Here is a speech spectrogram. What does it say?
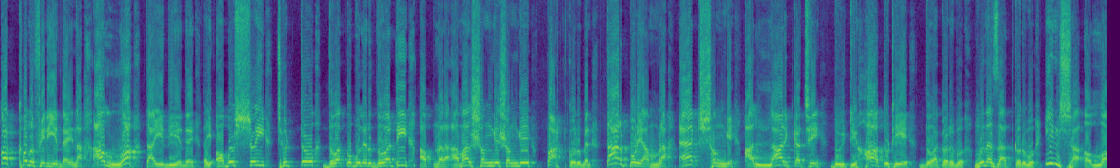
কখনো ফিরিয়ে দেয় না। আল্লাহ তাই দিয়ে দেয়। তাই অবশ্যই ছোট্ট দোয়া কবুলের দোয়াটি আপনারা আমার সঙ্গে সঙ্গে পাঠ করবেন। তারপরে আমরা একসঙ্গে আল্লাহর কাছে দুইটি হাত উঠিয়ে দোয়া করব, মুনাজাত করব। ইনশা আল্লাহ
